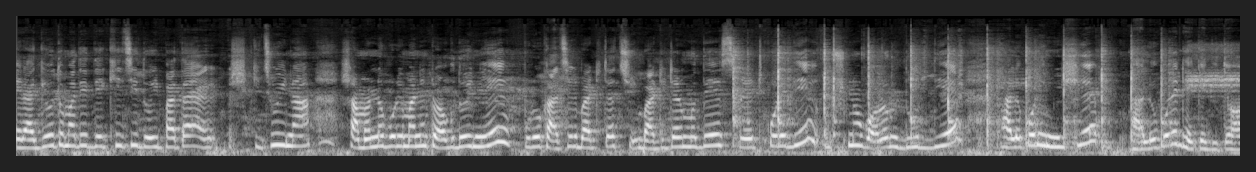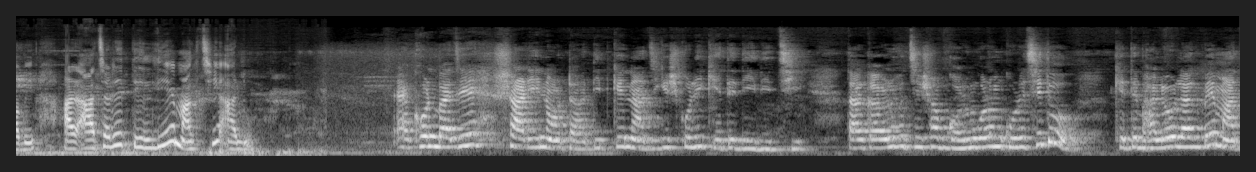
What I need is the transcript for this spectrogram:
এর আগেও তোমাদের দেখিয়েছি দই পাতা কিছুই না। সামান্য পরিমাণে টক দই নিয়ে পুরো কাচের বাটিটা বাটিটার মধ্যে স্প্রেড করে দিয়ে উষ্ণ গরম দুধ দিয়ে ভালো করে মিশিয়ে ভালো করে ঢেকে দিতে হবে। আর আচারের তেল দিয়ে মাখছি আলু। এখন বাজে সাড়ে নটা। দীপকে না জিজ্ঞেস করেই খেতে দিয়ে দিচ্ছি। তার কারণ হচ্ছে সব গরম গরম করেছি তো। খেতে ভালোও লাগবে, মাছ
